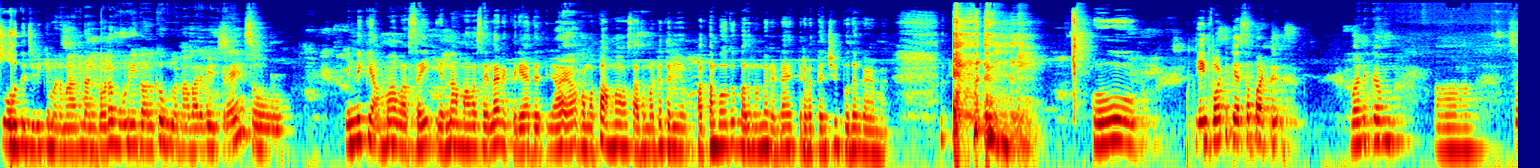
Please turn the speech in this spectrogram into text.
சோகத்தை ஜீவிக்க மனமார்ந்த அன்போட மூணே காலுக்கு உங்களை நான் வரவேற்கிறேன். ஸோ இன்றைக்கி அமாவாசை. என்ன அமாவாசைலாம் எனக்கு தெரியாது. ஆக மொத்தம் அமாவாசை அது மட்டும் தெரியும். பத்தொம்போது பதினொன்று ரெண்டாயிரத்தி இருபத்தஞ்சி புதன்கிழமை. ஓ என் பாட்டு. கெசப்பாட்டு வணக்கம் ஸோ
